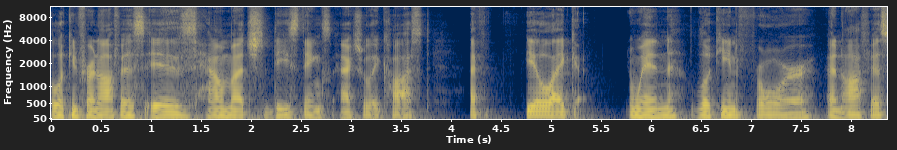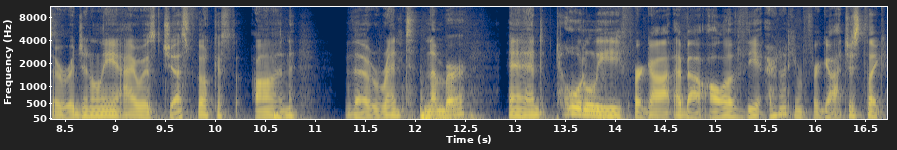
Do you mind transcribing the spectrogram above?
looking for an office is how much these things actually cost. I feel like when looking for an office originally, I was just focused on the rent number and totally forgot about all of the, or not even forgot, just like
